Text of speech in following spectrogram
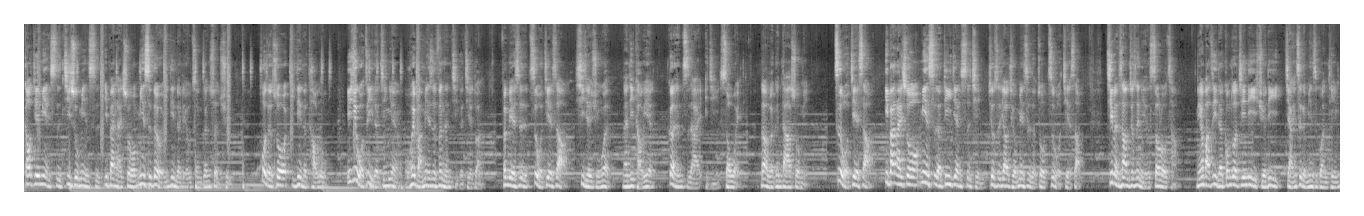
高阶面试、技术面试，一般来说，面试都有一定的流程跟顺序，或者说一定的套路。依据我自己的经验，我会把面试分成几个阶段，分别是自我介绍、细节询问、难题考验、个人直癌以及收尾。那我来跟大家说明，自我介绍。一般来说，面试的第一件事情就是要求面试者做自我介绍，基本上就是你的 solo 场，你要把自己的工作经历、学历讲一次给面试官听。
